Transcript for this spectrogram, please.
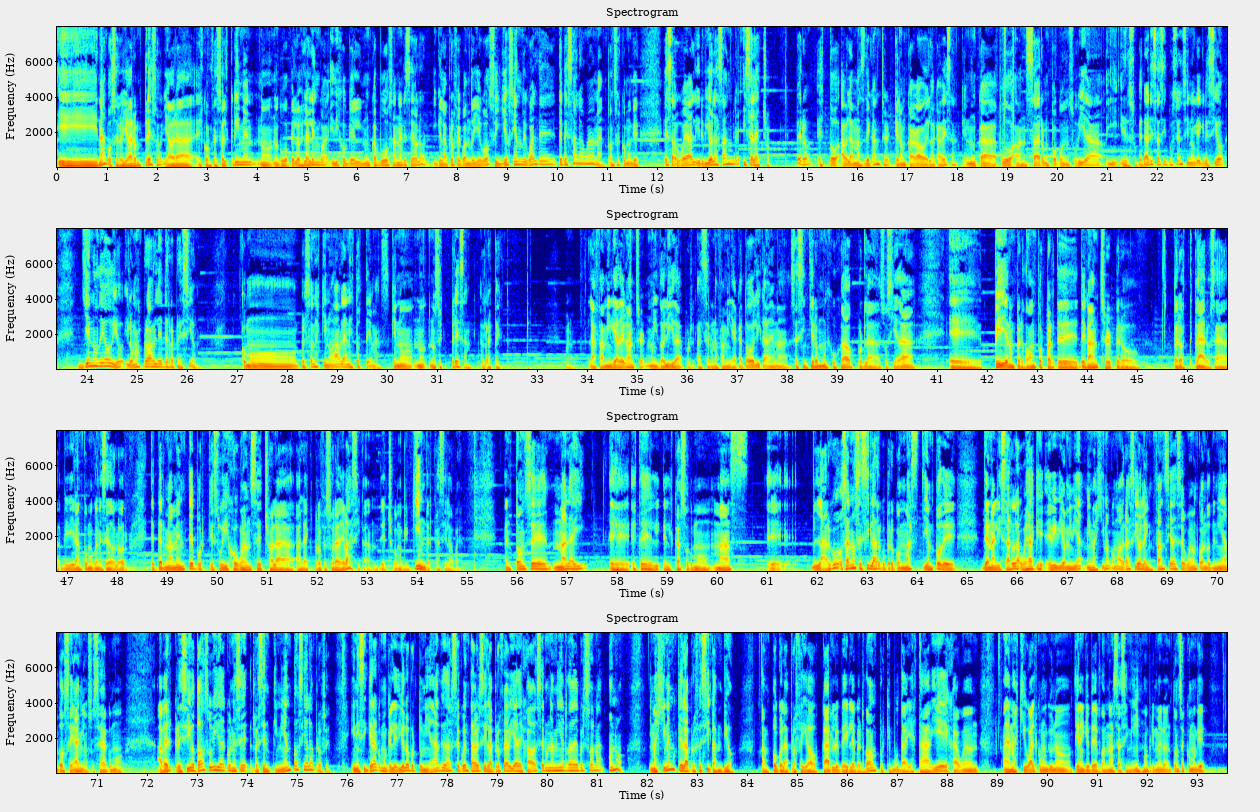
Y nada, pues se lo llevaron preso y ahora él confesó el crimen, no, no, tuvo pelos en la lengua y dijo que él nunca pudo sanar ese dolor y que la profe cuando llegó siguió siendo igual de, de pesada la weona. Entonces como que esa weá le hirvió la sangre y se la echó. Pero esto habla más de Canter, que era un cagado de la cabeza, que nunca pudo avanzar un poco en su vida y superar esa situación, sino que creció lleno de odio y lo más probable de represión como personas que no hablan estos temas, que no, se expresan al respecto. Bueno, la familia de Gunter, muy dolida, por, al ser una familia católica además, se sintieron muy juzgados por la sociedad, eh, pidieron perdón por parte de, de pero, pero claro, o sea, vivirán como con ese dolor eternamente porque su hijo, weón, se echó a la, a la ex profesora de básica, de hecho como que kinder casi la weón. Entonces, mal ahí, eh, este es el, caso como más eh, largo, o sea, no sé si largo, pero con más tiempo de, de analizar la weá que he vivido en mi vida. Me imagino cómo habrá sido la infancia de ese weón cuando tenía 12 años, o sea, como haber crecido toda su vida con ese resentimiento hacia la profe. Y ni siquiera como que le dio la oportunidad de darse cuenta a ver si la profe había dejado de ser una mierda de persona o no. Imaginemos que la profe sí cambió tampoco la profe iba a buscarlo y pedirle perdón, porque puta, ya estaba vieja, weón. Además que igual como que uno tiene que perdonarse a sí mismo primero, entonces como que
